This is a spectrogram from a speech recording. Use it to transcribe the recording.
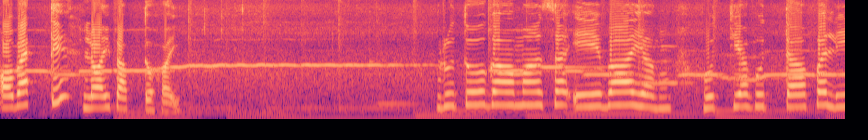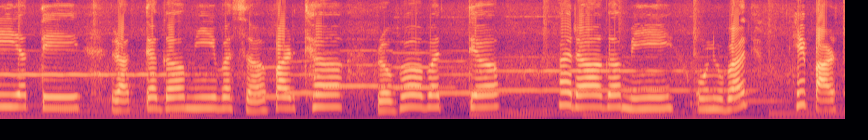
অব্যক্তে লয়প্রাপ্ত হয় ऋतोगामस एवायं हुत्यहुत्ता फलीयते রাত্যাগামীব স পার্থ প্রভবত্য রাগমে অনুবাদ হে পার্থ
